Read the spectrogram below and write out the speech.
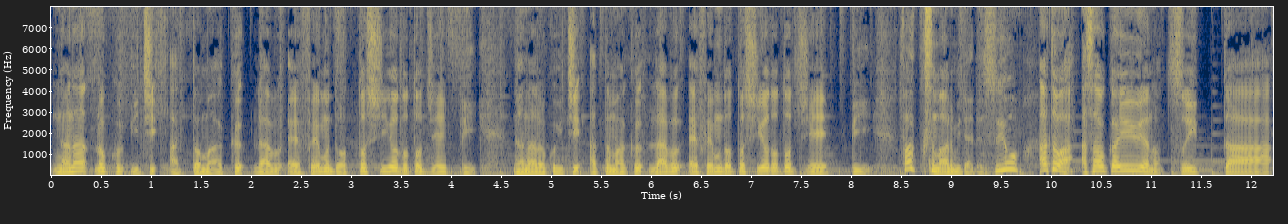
761アットマークラブ FM.co.jp 761アットマークラブ FM.co.jp ファックスもあるみたいですよ。あとは浅岡優也のツイッター、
